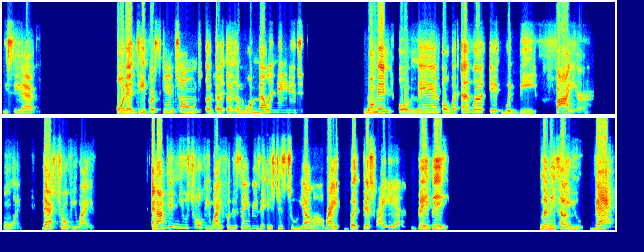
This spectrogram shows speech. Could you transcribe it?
you see that on a deeper skin toned, a, a, a more melanated woman or man or whatever, it would be fire on. That's trophy wife. And I didn't use trophy wife for the same reason. It's just too yellow, right? But this right here, baby, let me tell you that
